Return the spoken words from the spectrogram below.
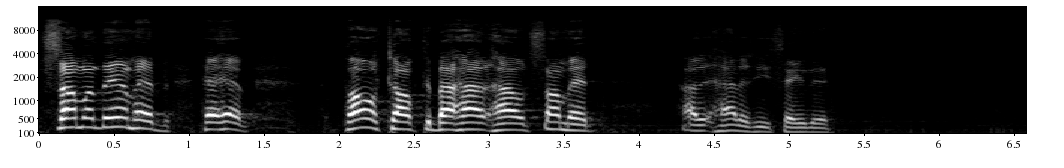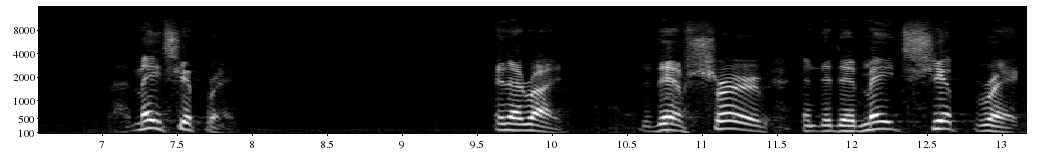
Some of them have, have Paul talked about how, how some had, how, how did he say this? Made shipwreck. Isn't that right? They have served and they've made shipwreck,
